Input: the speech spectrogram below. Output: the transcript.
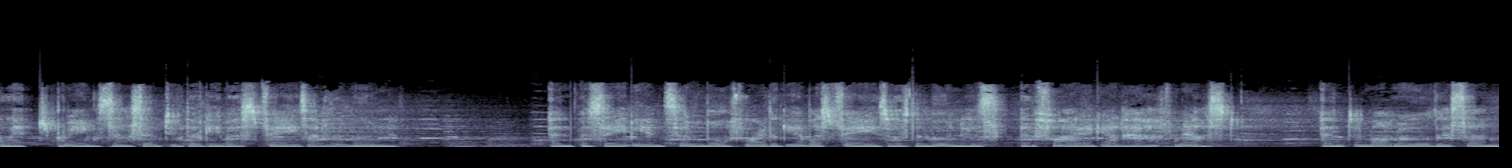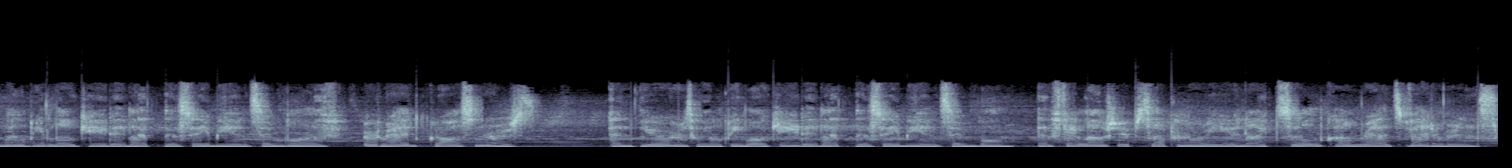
which brings us into the gibbous phase of the moon. And the Sabian symbol for the gibbous phase of the moon is the flag at half-mast. And tomorrow the sun will be located at the Sabian symbol of Red Cross nurse. And the earth will be located at the Sabian symbol, the Fellowship Supper reunites Soul Comrades Veterans.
